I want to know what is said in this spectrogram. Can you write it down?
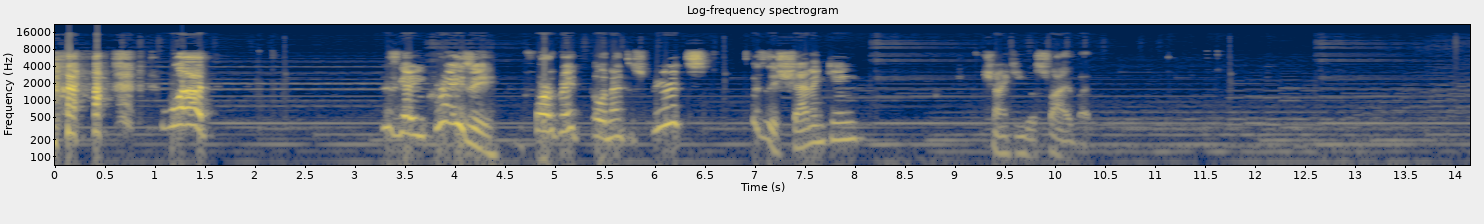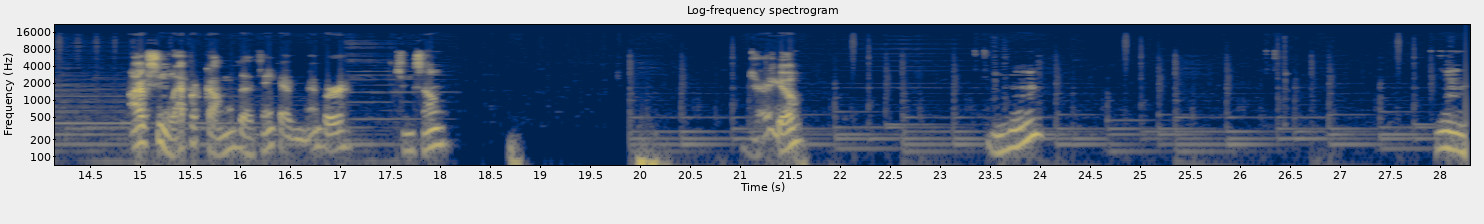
what? This is getting crazy. Four great elemental spirits? What's this, Shaman King? Shaman King goes five, but I've seen leprechauns, I think I remember seeing some. There you go. Mm-hmm. Hmm.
